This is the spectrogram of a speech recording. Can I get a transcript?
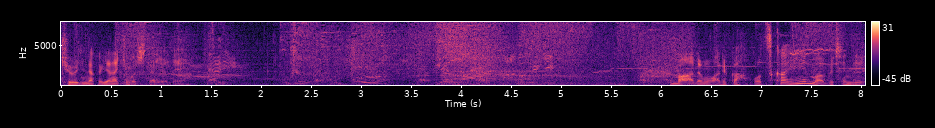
急になんか嫌な気持ちになるよね。まあでもあれかお使い任務は別に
